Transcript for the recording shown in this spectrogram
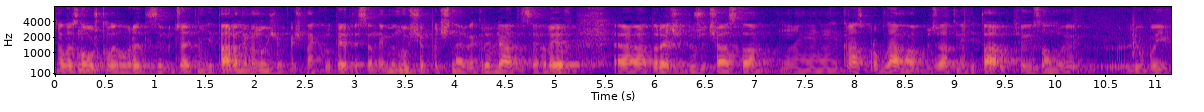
Але знову ж, коли говорити за бюджетні гітари, неминуче почне крутитися, неминуче почне викривлятися гриф. Е, До речі, дуже часто якраз проблема бюджетних гітар, цієї самої любої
